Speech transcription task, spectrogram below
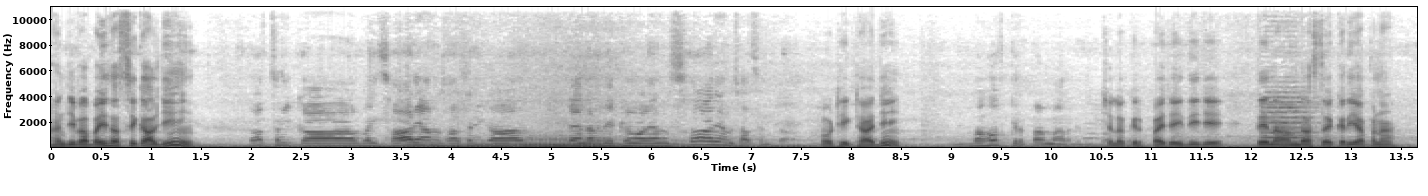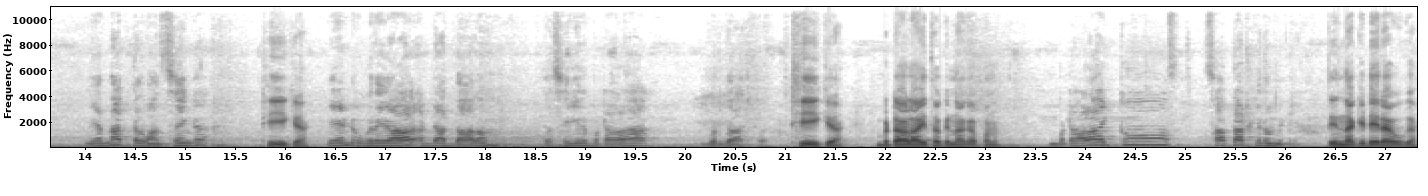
ਹਾਂਜੀ ਬਾਬਾ ਜੀ ਸਤਿ ਸ੍ਰੀ ਅਕਾਲ ਜੀ। ਸਤਿ ਸ੍ਰੀ ਅਕਾਲ ਬਾਈ ਸਾਰਿਆਂ ਨੂੰ ਸਤਿ ਸ੍ਰੀ ਅਕਾਲ। ਚੈਨਲ ਵੇਖਣ ਵਾਲਿਆਂ ਨੂੰ ਸਾਰਿਆਂ ਨੂੰ ਸਤਿ ਸ੍ਰੀ ਅਕਾਲ। ਹੋ ਠੀਕ ਠਾਕ ਜੀ? ਬਹੁਤ ਕਿਰਪਾ ਮਾਲਕ ਦੀ। ਚਲੋ ਕਿਰਪਾ ਹੀ ਚਾਹੀਦੀ ਜੇ। ਤੇ ਨਾਮ ਦੱਸ ਦਿਓ ਕਰੀ ਆਪਣਾ। ਮੇਰਾ ਨਾਮ ਕੁਲਵੰਤ ਸਿੰਘ। ਠੀਕ ਆ। ਪਿੰਡ ਉਗਰੇਵਾਲ ਅੱਡਾ ਦਾਲਮ ਤਹਿਸੀਲ ਬਟਾਲਾ। ਗੁਰਦਾਸਪੁਰ। ਠੀਕ ਆ। ਬਟਾਲਾ ਇਥੋਂ ਕਿੰਨਾ ਕੁ ਆਪਾਂ ਨੂੰ? ਬਟਾਲਾ ਇੱਥੋਂ 7-8 ਕਿਲੋਮੀਟਰ। ਤੇ ਇੰਨਾ ਕੀ ਡੇਰਾ ਹੋਊਗਾ?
